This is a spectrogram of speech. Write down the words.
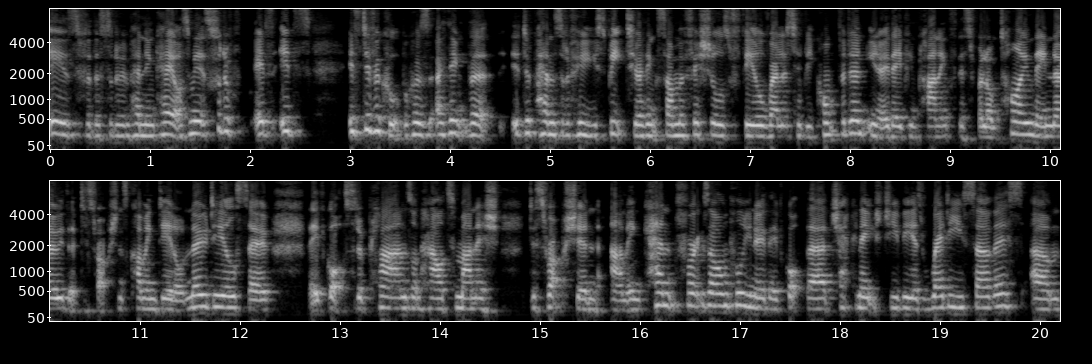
is for the sort of impending chaos. I mean, it's sort of it's it's it's difficult because I think that it depends sort of who you speak to. I think some officials feel relatively confident. You know, they've been planning for this for a long time. They know that disruption's coming, deal or no deal. So they've got sort of plans on how to manage disruption um, in Kent, for example. You know, they've got their check an HGV is ready service, um,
